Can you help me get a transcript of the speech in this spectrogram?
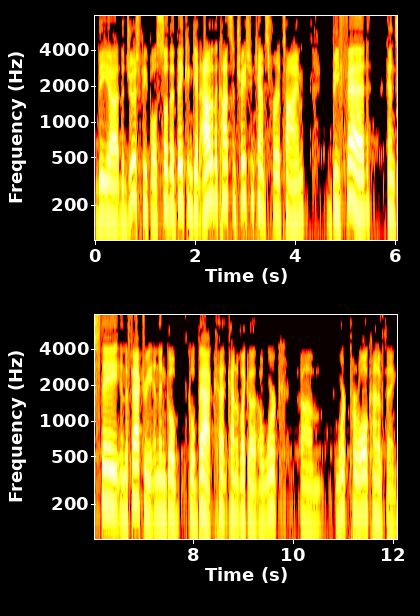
the uh, the Jewish people, so that they can get out of the concentration camps for a time, be fed, and stay in the factory and then go go back, kind of like a, a work um, work parole kind of thing.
